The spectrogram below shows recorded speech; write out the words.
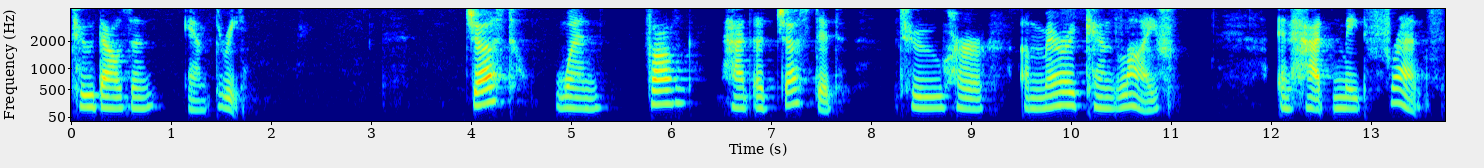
2003. Just when Fang had adjusted to her American life and had made friends,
